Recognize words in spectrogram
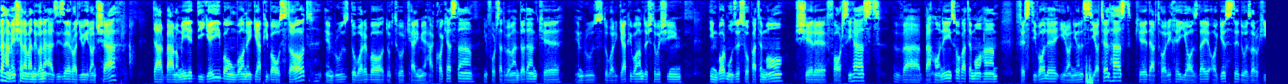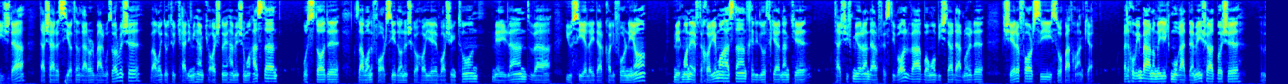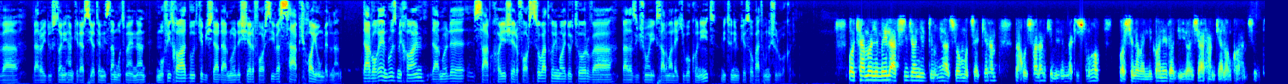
به همه شنوندگان عزیز رادیو ایران شهر در برنامه دیگه با عنوان گپی با استاد امروز دوباره با دکتر کریمی حکاک هستم. این فرصت رو به من دادن که امروز دوباره گپی با هم داشته باشیم. این بار موضوع صحبت ما شعر فارسی هست. و بهانه این صحبت ما هم فستیوال ایرانیان سیاتل هست که در تاریخ 11 آگست 2018 در شهر سیاتل قرار برگزار بشه و آقای دکتر کریمی هم که آشنای همه شما هستند استاد زبان فارسی دانشگاه های واشنگتن، مریلند و UCLA در کالیفرنیا مهمان افتخاری ما هستند. خیلی لطف کردن که تشریف میارن در فستیوال و با ما بیشتر در مورد شعر فارسی صحبت خواهند کرد. ولی خب این برنامه یک مقدمه ای شاید باشه و برای دوستانی هم که در سیاتل نیستن مطمئنا مفید خواهد بود که بیشتر در مورد شعر فارسی و سبک های اون بدونن. در واقع امروز می‌خوایم در مورد سبک های شعر فارسی صحبت کنیم آقای دکتر و بعد از اینکه شما یک سلام علیکی بکنید می‌تونیم که صحبتمون رو شروع بکنیم. با کمال میل افشین جان یک دنیا از شما متشکرم و خوشحالم که به همت شما با شنوندگان رادیو ایران شهر هم کلام خواهم شد.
